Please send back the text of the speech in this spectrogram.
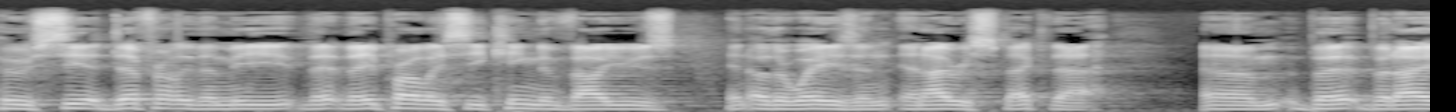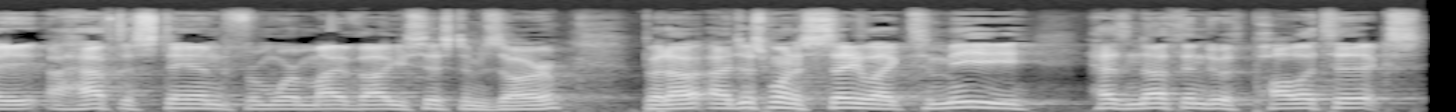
who see it differently than me, that they probably see kingdom values in other ways, and, and I respect that. Um, but but I, I have to stand from where my value systems are. But I, I just want to say, like, to me, has nothing to do with politics.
